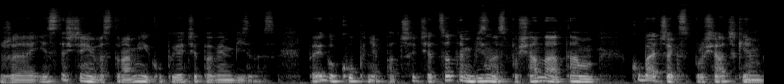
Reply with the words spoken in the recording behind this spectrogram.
że jesteście inwestorami i kupujecie pewien biznes. Po jego kupnie patrzycie, co ten biznes posiada, a tam kubeczek z prosiaczkiem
